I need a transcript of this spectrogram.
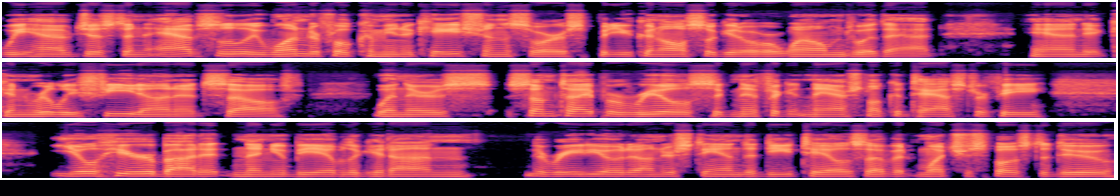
We have just an absolutely wonderful communication source, but you can also get overwhelmed with that and it can really feed on itself. When there's some type of real significant national catastrophe, you'll hear about it and then you'll be able to get on the radio to understand the details of it and what you're supposed to do.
